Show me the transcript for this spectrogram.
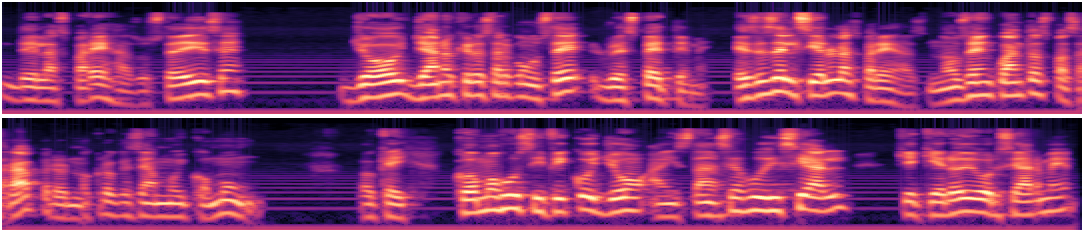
de las parejas, usted dice, yo ya no quiero estar con usted, respéteme. Ese es el cielo de las parejas. No sé en cuántas pasará, pero no creo que sea muy común. Ok, ¿cómo justifico yo a instancia judicial que quiero divorciarme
